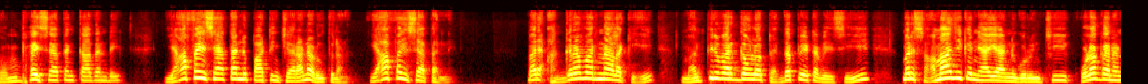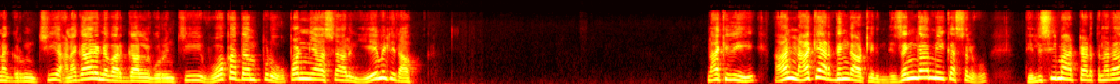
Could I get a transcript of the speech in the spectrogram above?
తొంభై శాతం కాదండి. యాభై శాతాన్ని పాటించారని అడుగుతున్నాను. యాభై శాతాన్ని. మరి అగ్రవర్ణాలకి మంత్రివర్గంలో పెద్దపీట వేసి మరి సామాజిక న్యాయాన్ని గురించి కులగణన గురించి అణగారిన వర్గాల గురించి ఓకదంపుడు ఉపన్యాసాలు ఏమిటి రావు? నాకు ఇది నాకే అర్థం కావట్లేదు. నిజంగా మీకు అసలు తెలిసి మాట్లాడుతున్నారా?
